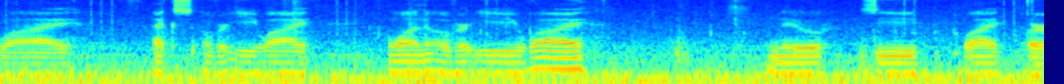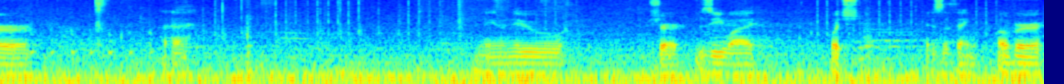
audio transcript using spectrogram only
y x over e y 1 over e y nu z y or uh, nu, nu sure zy which is the thing over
